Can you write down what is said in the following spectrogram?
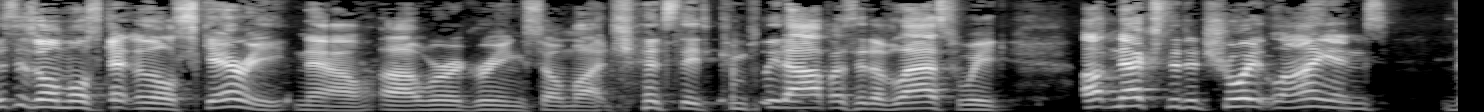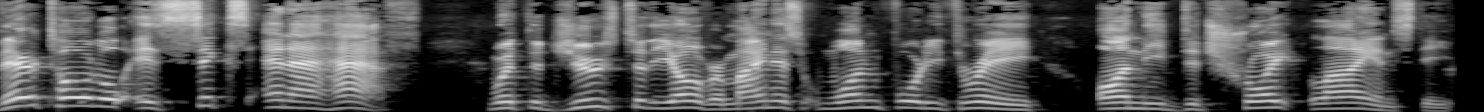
This is almost getting a little scary now. Uh, we're agreeing so much. It's the complete opposite of last week. Up next, the Detroit Lions. Their total is six and a half with the juice to the over, minus 143 on the Detroit Lions, Steve.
